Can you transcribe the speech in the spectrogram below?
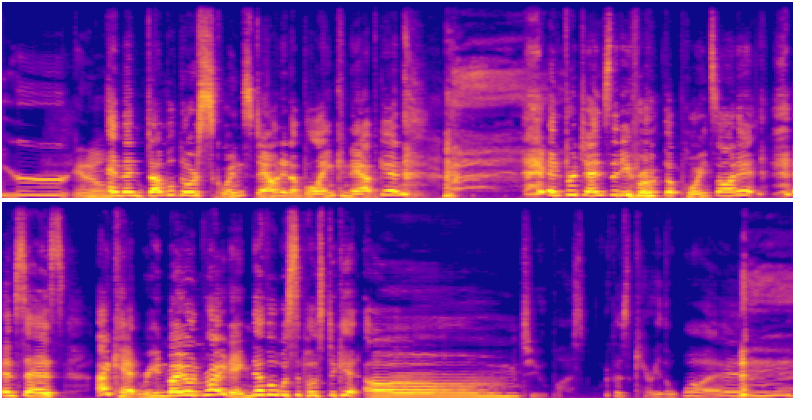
ear. You know. and then Dumbledore squints down at a blank napkin and pretends that he wrote the points on it and says, I can't read my own writing. Neville was supposed to get, um, two plus plus carry the one. 17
